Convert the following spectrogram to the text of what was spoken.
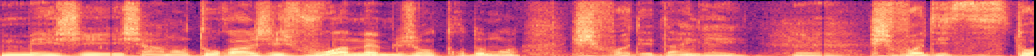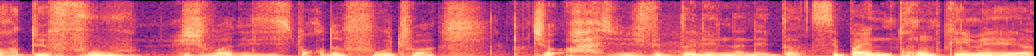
Mais j'ai j'ai un entourage et je vois même les gens autour de moi. Je vois des dingueries. Mm. Je vois des histoires de fous. Je vois des histoires de fous, tu vois. Tu vois, ah, je je vais te donner une anecdote. C'est pas une tromperie, mais euh,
